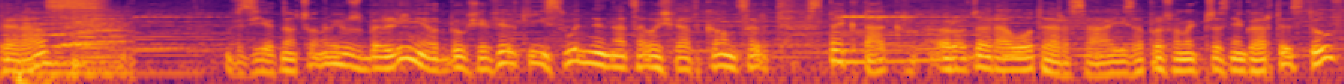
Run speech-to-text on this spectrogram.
teraz. W zjednoczonym już Berlinie odbył się wielki i słynny na cały świat koncert, spektakl Rogera Watersa i zaproszonych przez niego artystów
